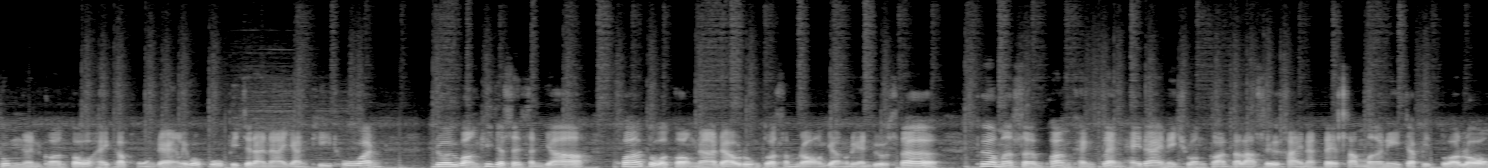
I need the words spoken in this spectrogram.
ทุ่มเงินก้อนโตให้กับหงแดงลิเวอร์พูลพิจารณาอย่างถี่ถ้วน โดยหวังที่จะเซ็นสัญญา คว้าตัวกองหน้าดาวรุ่งตัวสำรองอย่างเรียนบิลสเตอร์ เพื่อมาเสริมความแข็งแกร่งให้ได้ในช่วงก่อนตลาดซื้อขายนักเตะซัมเมอร์นี้จะปิดตัวลง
